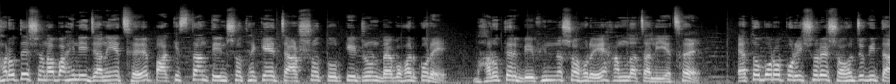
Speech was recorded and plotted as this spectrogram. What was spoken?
ভারতের সেনাবাহিনী জানিয়েছে, পাকিস্তান তিনশো থেকে চারশো তুর্কি ড্রোন ব্যবহার করে ভারতের বিভিন্ন শহরে হামলা চালিয়েছে। এত বড় পরিসরে সহযোগিতা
